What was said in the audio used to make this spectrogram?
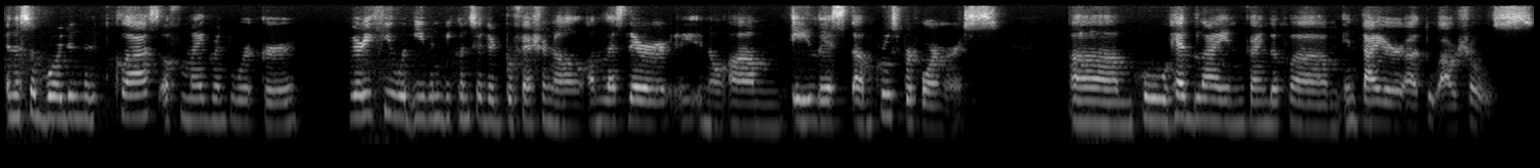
and a subordinate class of migrant worker. Very few would even be considered professional unless they're, you know, um, A-list um, cruise performers um, who headline kind of um, entire uh, two-hour shows.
